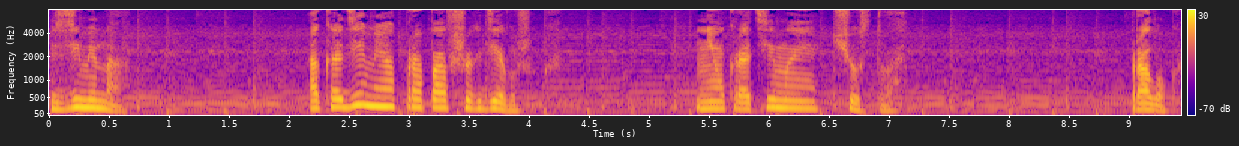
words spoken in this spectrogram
Зимина. Академия пропавших девушек. Неукротимые чувства. Пролог.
